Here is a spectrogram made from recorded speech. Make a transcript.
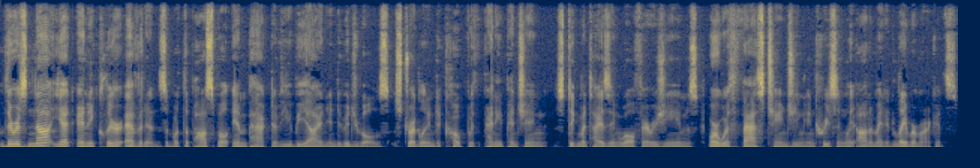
there is not yet any clear evidence about the possible impact of UBI on individuals struggling to cope with penny pinching, stigmatizing welfare regimes, or with fast changing, increasingly automated labor markets.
